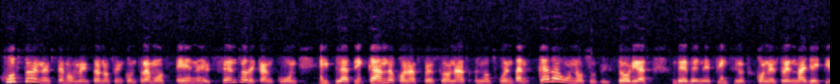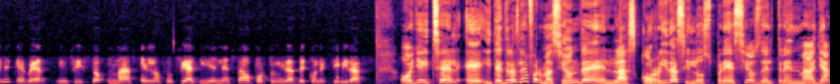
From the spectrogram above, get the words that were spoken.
Justo en este momento nos encontramos en el centro de Cancún y platicando con las personas nos cuentan cada uno sus historias de beneficios con el tren Maya y tiene que ver, insisto, más en lo social y en esta oportunidad de conectividad. Oye, Itzel, eh, ¿y tendrás la información de las corridas y los precios del tren Maya?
